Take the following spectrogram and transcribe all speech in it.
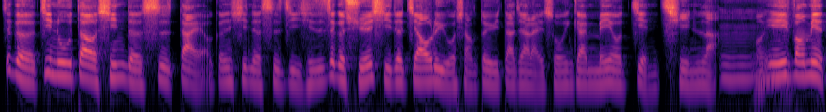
这个进入到新的世代哦，跟新的世纪，其实这个学习的焦虑，我想对于大家来说应该没有减轻啦。嗯，因为一方面。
